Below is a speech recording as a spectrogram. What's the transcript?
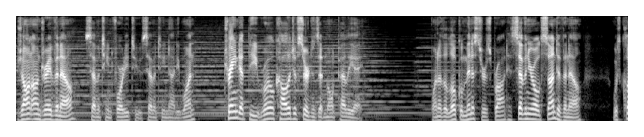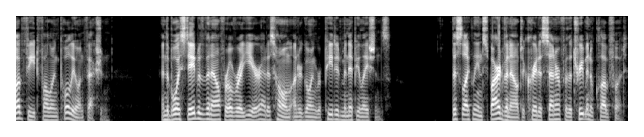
Jean Andre Venel, 1740 to 1791, trained at the Royal College of Surgeons at Montpellier. One of the local ministers brought his seven year old son to Venel with club feet following polio infection, and the boy stayed with Venel for over a year at his home undergoing repeated manipulations. This likely inspired Venel to create a center for the treatment of clubfoot.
